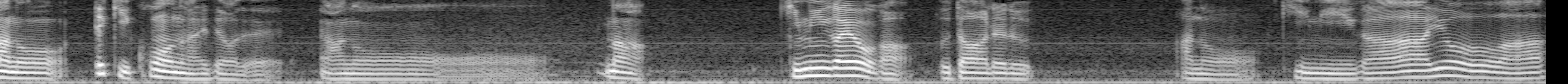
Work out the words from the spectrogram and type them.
ああの駅構内ではであのー、まあ「君が代」が歌われる。あの「君が代は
